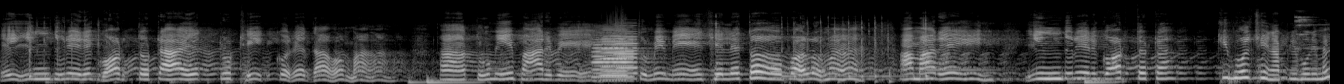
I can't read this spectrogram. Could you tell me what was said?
এই ইন্দুরের গর্তটা একটু ঠিক করে দাও মা। আহ, তুমি পারবে তুমি মেয়ে ছেলে তো বলো মা। আমার এই ইন্দুরের গর্তটা কি বলছেন আপনি বুড়িমা?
